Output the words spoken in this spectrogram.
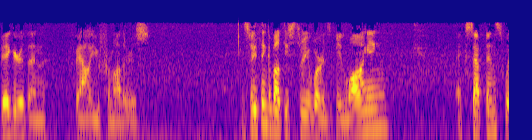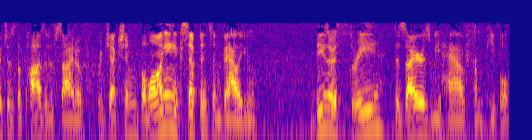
bigger than value from others. And so you think about these three words belonging, acceptance, which is the positive side of rejection, belonging, acceptance, and value. These are three desires we have from people.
